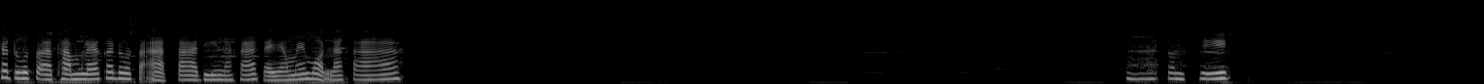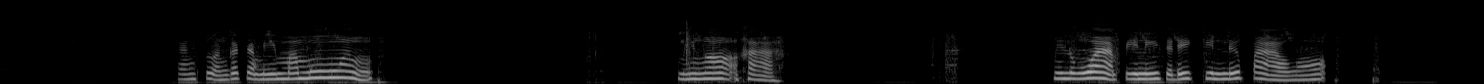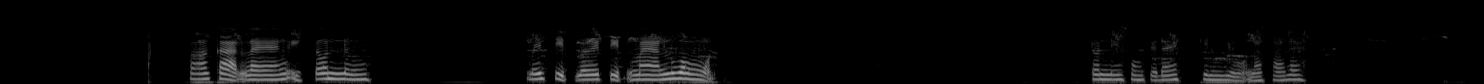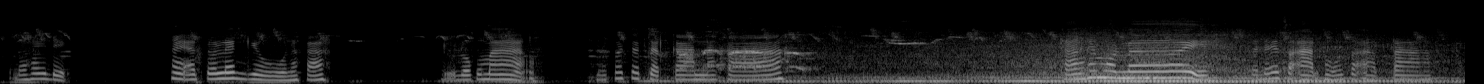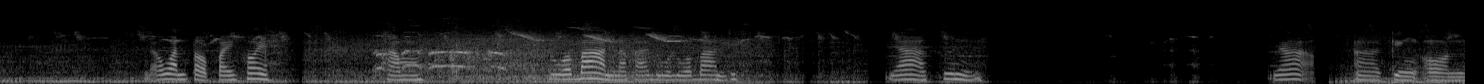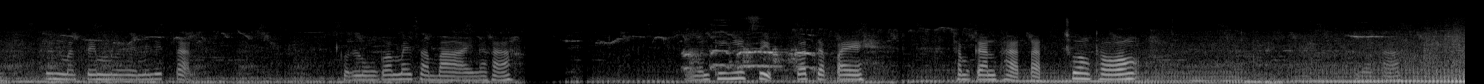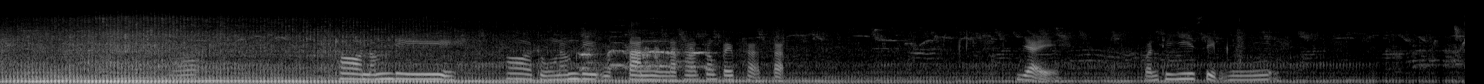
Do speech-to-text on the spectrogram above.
ก็ดูสะอาดทำแล้วก็ดูสะอาดตาดีนะคะ แต่ยังไม่หมดนะคะ ต้นพริก ทางสวนก็จะมีมะม่วง มีเงาะค่ะ ไม่รู้ว่าปีนี้จะได้กินหรือเปล่าเงาะ เพราอากาศแรงอีกต้นหนึ่ง ไม่ติดเลยติดมาล่วงหมด ต้นนี้คงจะได้กินอยู่นะคะ ได้แล้วให้เด็ก ให้อัตัวเล็กอยู่นะคะอยู่รกมากแล้วก็จะจัดการนะคะ ทางให้หมดเลย จะได้สะอาดหูสะอาดตา แล้ววันต่อไปค่อยทำรั้วบ้านนะคะ ดูรั้วบ้านที่หญ้าขึ้นหญ้ากิ่งอ่อนขึ้นมาเต็มเลยไม่ได้ตัดคุณลุงก็ไม่สบายนะคะ วันที่ 20 ก็จะไปทำการผ่าตัดช่วงท้องนะคะแล้วท่อ น้ำดี ท่อถุงน้ำดีอุดตันนะคะ ต้องไปผ่าตัด ใหญ่ วันที่ 20 นี้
